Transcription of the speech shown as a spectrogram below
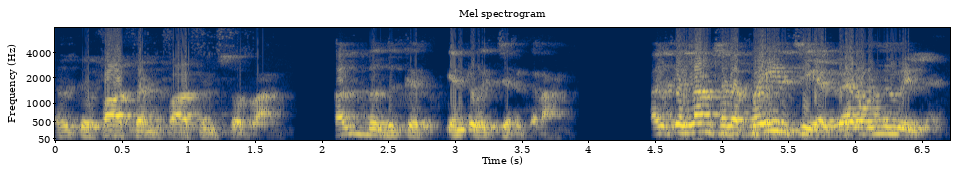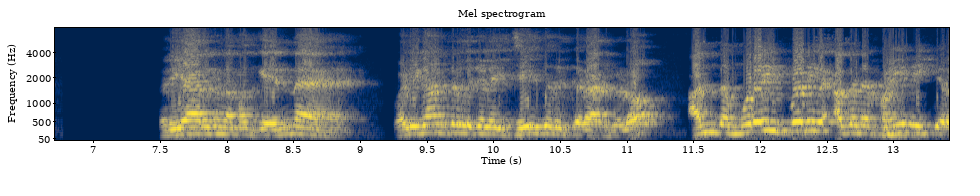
அதுக்கு ஃபாஸ்ட் அண்ட் ஃபாஸ்ட் சொல்றாங்க. கல்பு திக்கர் என்று வச்சிருக்கிறாங்க. அதுக்கெல்லாம் சில பயிற்சிகள் வேற ஒண்ணும் இல்லை. பெரியார்கள் நமக்கு என்ன வழிகாட்டல்களை செய்திருக்கிறார்களோ அந்த முறைப்படி அதனை பயணிக்கிற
